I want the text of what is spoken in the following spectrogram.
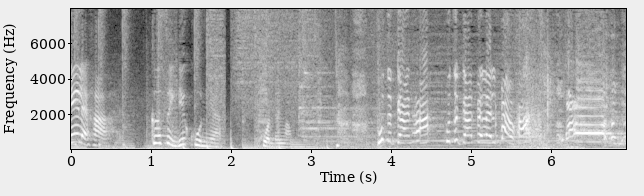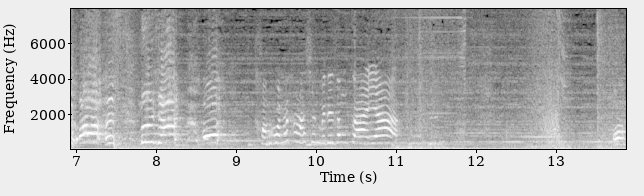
นี่แหละค่ะ คือสิ่งที่คุณเนี่ยควรได้รับ ผู้จัดการคะผู้จัดการเป็นอะไรหรือเปล่าคะอ้าวอ้าวมือฉันโอ้ยขอโทษนะคะ ฉันไม่ได้ตั้งใจอะโอ้ย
